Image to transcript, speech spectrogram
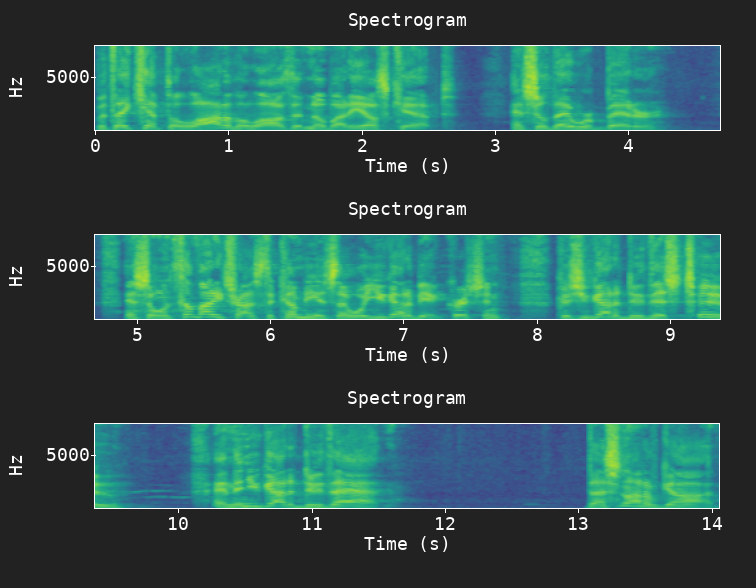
but they kept a lot of the laws that nobody else kept. And so they were better. And so when somebody tries to come to you and say, well, you got to be a Christian because you got to do this too, and then you got to do that, that's not of God.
